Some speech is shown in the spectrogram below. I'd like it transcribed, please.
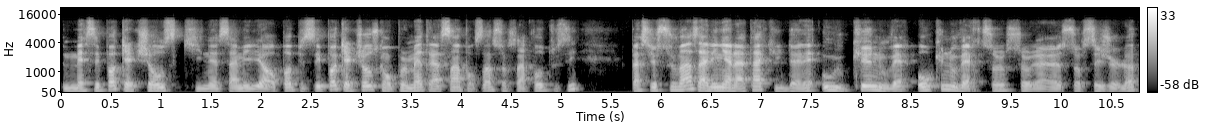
mais ce n'est pas quelque chose qui ne s'améliore pas. Puis c'est pas quelque chose qu'on peut mettre à 100% sur sa faute aussi. Parce que souvent, sa ligne à l'attaque lui donnait aucune, ouverture sur, euh, sur ces jeux-là.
